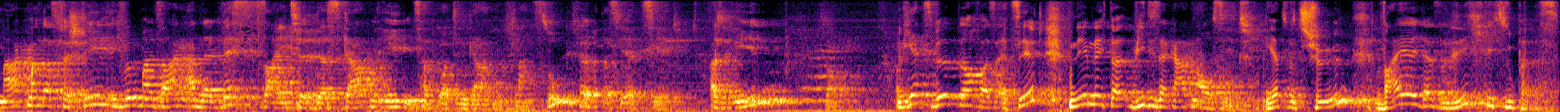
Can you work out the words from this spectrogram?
Mag man das verstehen? Ich würde mal sagen, an der Westseite des Garten Edens hat Gott den Garten gepflanzt. So ungefähr wird das hier erzählt. Also Eden. So. Und jetzt wird noch was erzählt, nämlich wie dieser Garten aussieht. Jetzt wird es schön, weil das richtig super ist.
